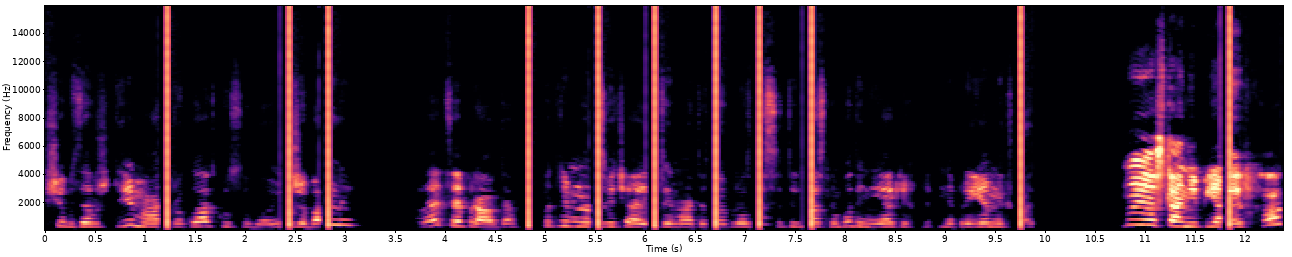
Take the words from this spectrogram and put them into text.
щоб завжди мати прокладку з собою. Дуже банальний, але це правда. Потрібно, звичайно, мати свій процес, і тоді у вас не буде ніяких неприємних ситуацій. Ну і останній п'ятий лайфхак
